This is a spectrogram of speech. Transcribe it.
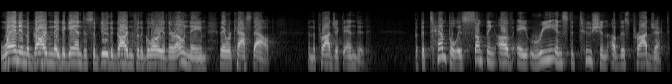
When in the garden they began to subdue the garden for the glory of their own name, they were cast out, and the project ended. But the temple is something of a reinstitution of this project.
